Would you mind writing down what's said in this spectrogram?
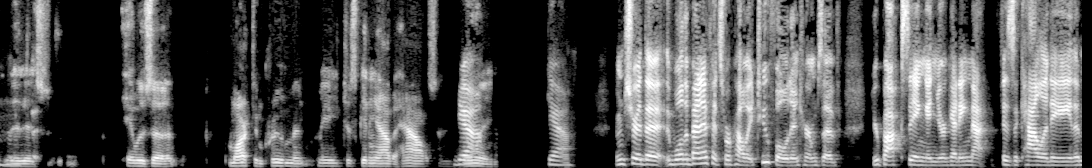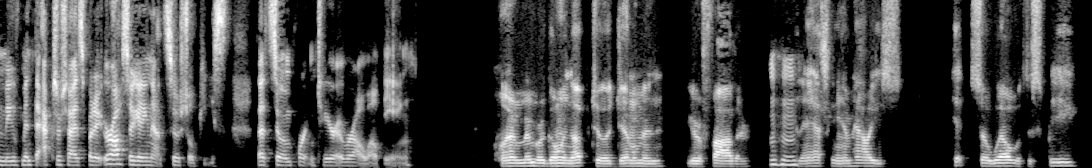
that it's it was a marked improvement me just getting out of the house and Yeah. doing Yeah. I'm sure that, well, the benefits were probably twofold in terms of your boxing and you're getting that physicality, the movement, the exercise, but you're also getting that social piece that's so important to your overall well being. Well, I remember going up to a gentleman, your father, hmm and asking him how he's hit so well with the speed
